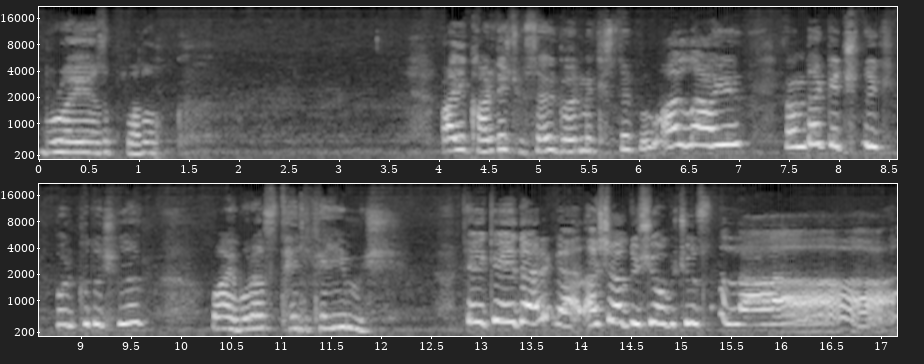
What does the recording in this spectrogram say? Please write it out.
Buraya zıpladık. Ay kardeşim seni görmek istedim. Allah'ım yandan geçtik arkadaşlar. Vay burası tehlikeliymiş. Tehlikeli derken aşağı düşüyormuşuz. Allah.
